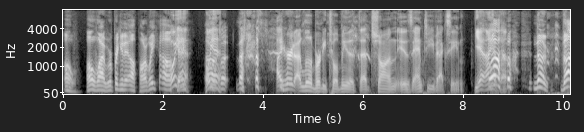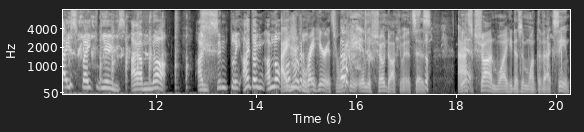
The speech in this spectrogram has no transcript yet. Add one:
oh, oh, wow, we're bringing it up, are we? Oh, Oh, okay. yeah. Oh, Uh, yeah. But I heard a little birdie told me that, that Sean is anti-vaccine. Yeah, I had that. no, that is fake news. I am not. I'm simply. I don't. I'm not I have it right here. It's written in the show document. It says, "Ask Sean why he doesn't want the vaccine."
